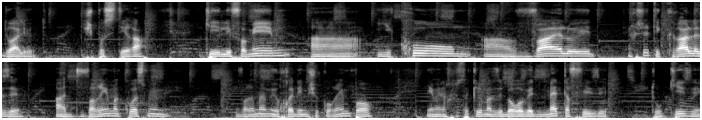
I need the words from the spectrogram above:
דואליות, יש פה סתירה. כי לפעמים היקום, האהבה האלוהית, איך שתקרא לזה, הדברים הקוסמיים, הדברים המיוחדים שקורים פה, אם אנחנו מסתכלים על זה ברובד מטאפיזי, טורקיזי,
